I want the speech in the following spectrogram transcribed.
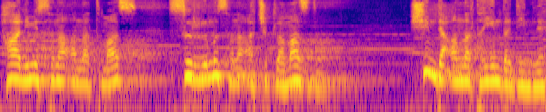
halimi sana anlatmaz, sırrımı sana açıklamazdım. Şimdi anlatayım da dinle.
